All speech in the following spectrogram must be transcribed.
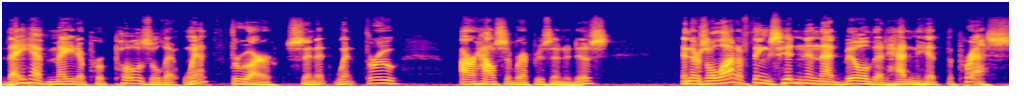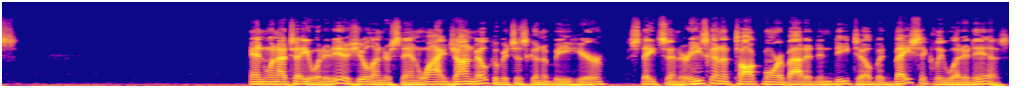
They have made a proposal that went through our Senate, went through our House of Representatives, and there's a lot of things hidden in that bill that hadn't hit the press. And when I tell you what it is, you'll understand why. John Milkovich is going to be here, state senator. He's going to talk more about it in detail, but basically what it is.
